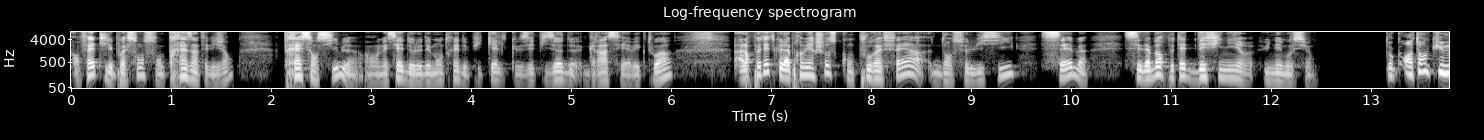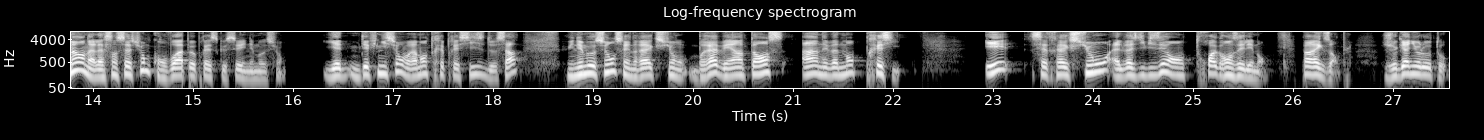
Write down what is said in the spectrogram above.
En fait, les poissons sont très intelligents, très sensibles. On essaye de le démontrer depuis quelques épisodes grâce et avec toi. Alors, peut-être que la première chose qu'on pourrait faire dans celui-ci, Seb, c'est d'abord peut-être définir une émotion. Donc en tant qu'humain, on a la sensation qu'on voit à peu près ce que c'est une émotion. Il y a une définition vraiment très précise de ça. Une émotion, c'est une réaction brève et intense à un événement précis. Et cette réaction, elle va se diviser en trois grands éléments. Par exemple, je gagne au loto.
